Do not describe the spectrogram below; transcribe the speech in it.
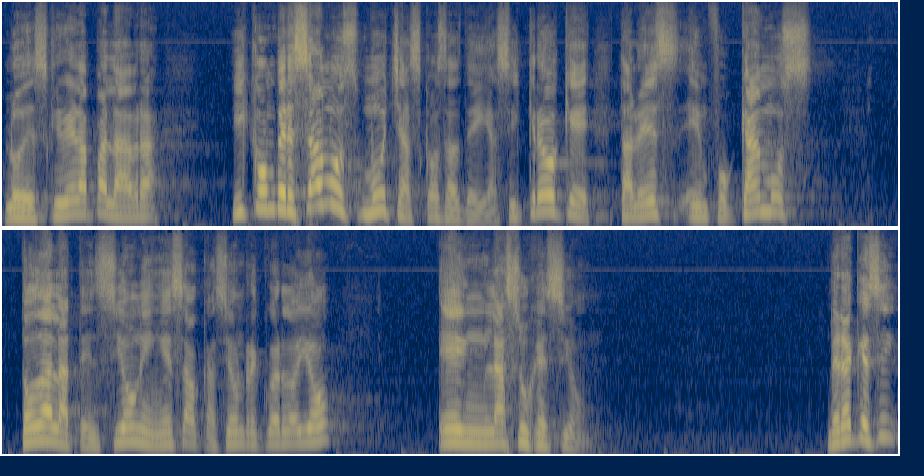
lo describe la palabra. Y conversamos muchas cosas de ellas. Y creo que tal vez enfocamos toda la atención en esa ocasión, recuerdo yo, en la sujeción. ¿Verdad que sí?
